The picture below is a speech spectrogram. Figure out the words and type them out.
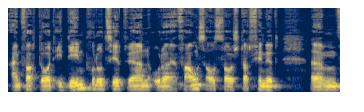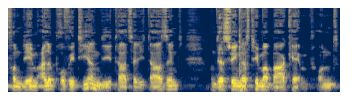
einfach dort Ideen produziert werden oder Erfahrungsaustausch stattfindet, ähm, von dem alle profitieren, die tatsächlich da sind. Und deswegen das Thema Barcamp. Und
